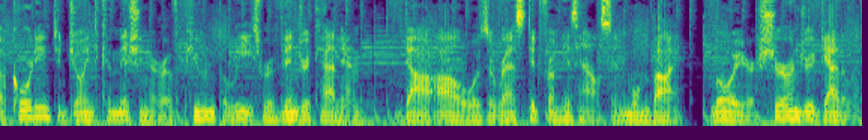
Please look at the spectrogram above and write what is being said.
According to Joint Commissioner of Pune Police Ravindra Kadam, Dhawale was arrested from his house in Mumbai, lawyer Surendra Gadling,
